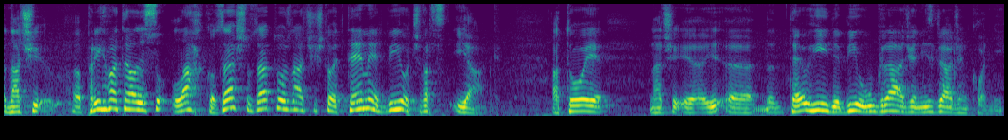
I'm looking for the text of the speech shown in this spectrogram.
znači prihvatali su lahko. Zašto? Zato znači što je temelj bio čvrst i jak. A to je znači e, e, e, tevhid je bio ugrađen, izgrađen kod njih.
